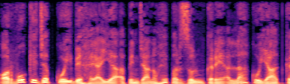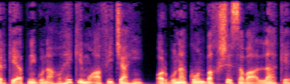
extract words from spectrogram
اور وہ کہ جب کوئی بے حیائی یا اپن جانوہے پر ظلم کریں اللہ کو یاد کر کے اپنی گناہوہے کی معافی چاہیں اور گناہ کون بخشے سوا اللہ کے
